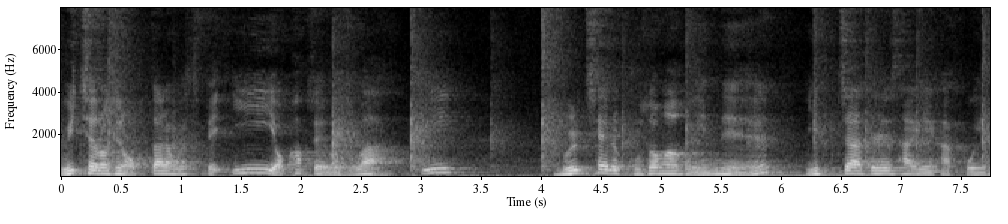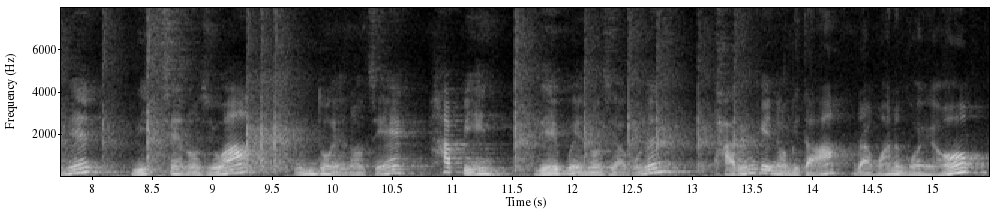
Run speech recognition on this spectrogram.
위치 에너지는 없다라고 했을 때 이 역학적 에너지와 이 물체를 구성하고 있는 입자들 사이에 갖고 있는 위치 에너지와 운동 에너지의 합인 내부 에너지하고는 다른 개념이다 라고 하는 거예요.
